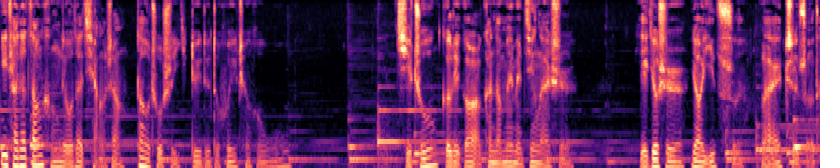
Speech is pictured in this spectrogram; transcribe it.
一条条脏痕留在墙上，到处是一堆堆的灰尘和污。起初，格里高尔看到妹妹进来时，也就是要以此来指责她。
